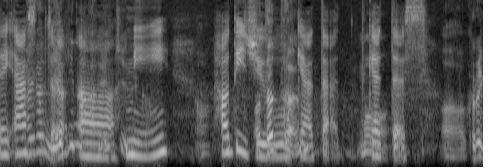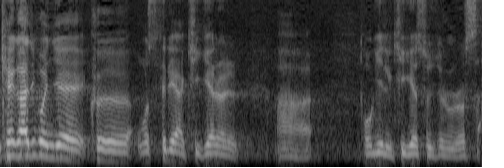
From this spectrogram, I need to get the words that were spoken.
They asked 내가 얘기는 안 uh, 했지, me, how did you 어떻든 get that? 뭐, Get this? 어, 그렇게 해가지고 이제 그 오스트리아 기계를 아, 독일 기계 수준으로 싹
